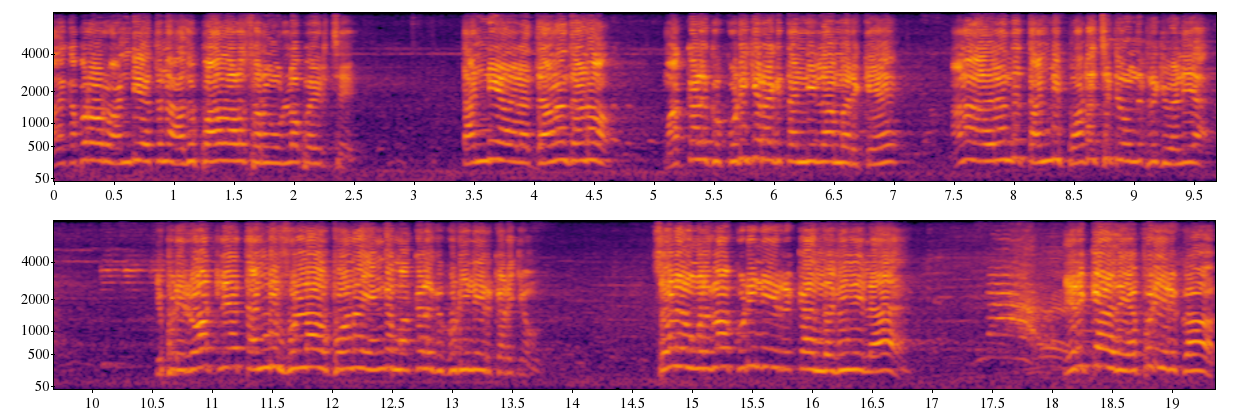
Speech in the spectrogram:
அதுக்கப்புறம் ஒரு வண்டி எடுத்துன்னு அது பாதாள சுரங்கம் உள்ள போயிருச்சு. தண்ணி அதுல தினம் தினம் மக்களுக்கு குடிக்கிறதுக்கு தண்ணி இல்லாம இருக்கு. ஆனா அதுல இருந்து தண்ணி புடைச்சிட்டு வந்துட்டு இருக்கு வெளியே. இப்படி ரோட்லயே தண்ணி ஃபுல்லா போனா எங்க மக்களுக்கு குடிநீர் கிடைக்கும்? சொல்லு உங்களுக்கு குடிநீர் இருக்கா இந்த வீதியில? இருக்காது எப்படி இருக்கும்?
